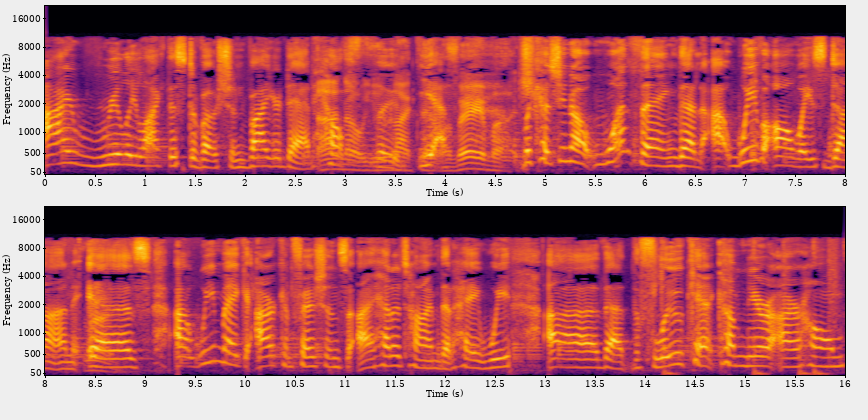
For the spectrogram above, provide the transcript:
I really like this devotion by your dad. Health I know you food. like that yes. one very much. Because you know, one thing that uh, we've always done right. is uh, we make our confessions ahead of time that hey, we uh, that the flu can't come near our home,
